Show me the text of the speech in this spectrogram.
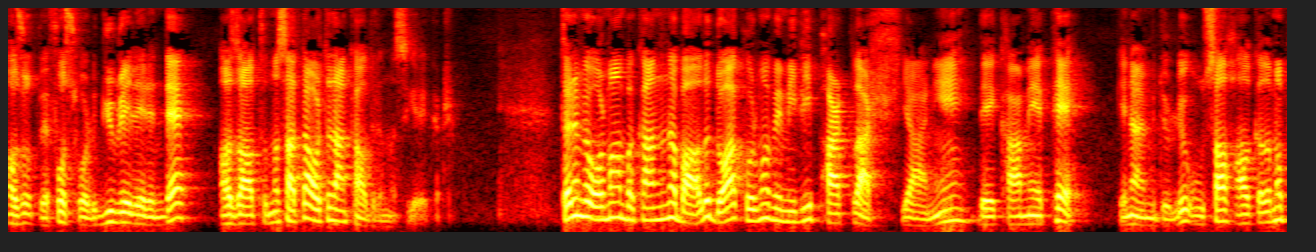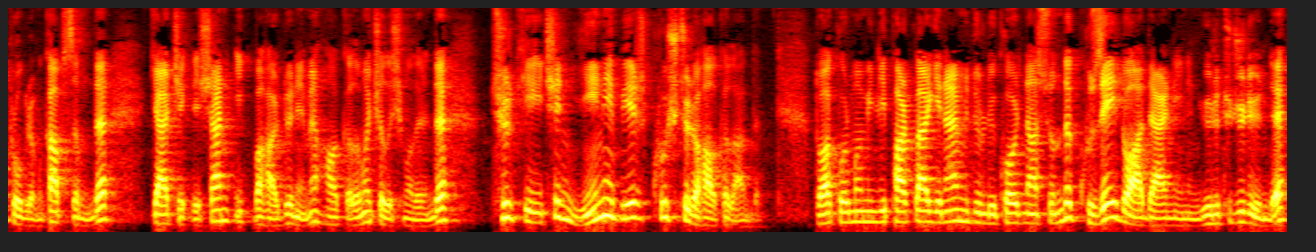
azot ve fosforlu gübrelerinde azaltılması hatta ortadan kaldırılması gerekiyor. Tarım ve Orman Bakanlığı'na bağlı Doğa Koruma ve Milli Parklar yani DKMP Genel Müdürlüğü Ulusal Halkalama Programı kapsamında gerçekleşen ilkbahar dönemi halkalama çalışmalarında Türkiye için yeni bir kuş türü halkalandı. Doğa Koruma Milli Parklar Genel Müdürlüğü koordinasyonunda Kuzey Doğa Derneği'nin yürütücülüğünde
